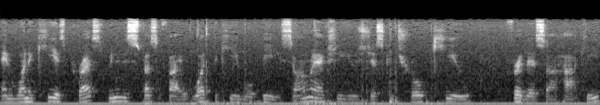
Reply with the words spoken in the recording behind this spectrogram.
and when a key is pressed we need to specify what the key will be. So I'm going to actually use just control Q for this uh, hotkey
